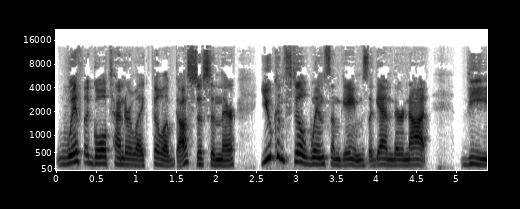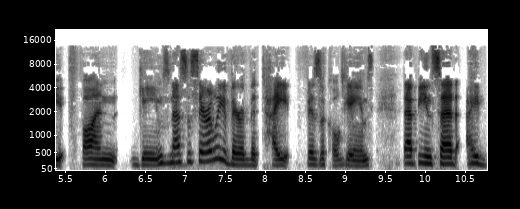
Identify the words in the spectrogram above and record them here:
with a goaltender like Filip Gustavsson there, you can still win some games. Again, they're not the fun games necessarily. They're the tight physical games. That being said, I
